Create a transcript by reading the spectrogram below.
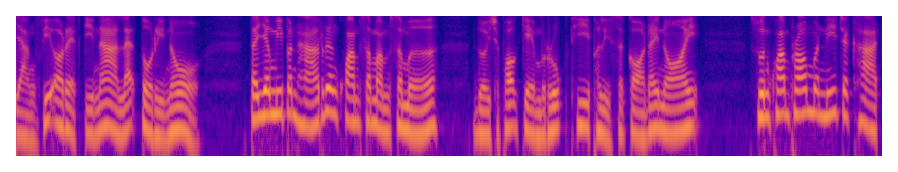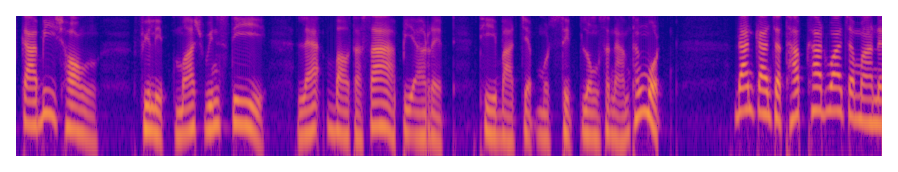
อย่างฟิออเรตติน่าและโตริโนแต่ยังมีปัญหาเรื่องความสม่ำเสมอ โดยเฉพาะเกมรุกที่ผลิตสกอร์ได้น้อย ส่วนความพร้อมวันนี้จะขาดกาบี้ชอง ฟิลิปมาร์ชวินสตีและเบลตาซาปิอาเรต ที่บาดเจ็บหมดสิทธิ์ลงสนามทั้งหมด ด้านการจัดทัพคาดว่าจะมาใน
